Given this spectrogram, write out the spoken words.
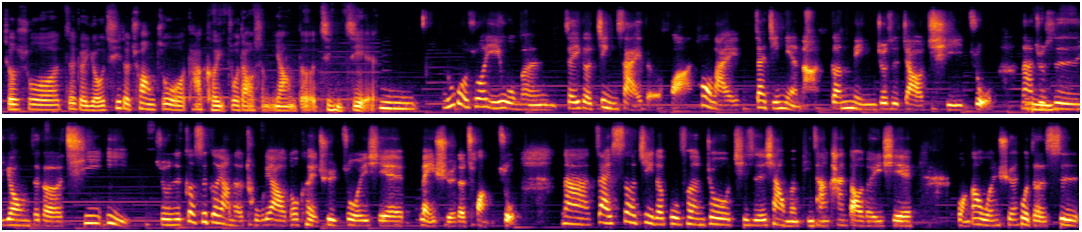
就是说这个油漆的创作，它可以做到什么样的境界？嗯。如果说以我们这一个竞赛的话，后来在今年啊更名就是叫漆作，那就是用这个漆艺，就是各式各样的涂料都可以去做一些美学的创作。那在设计的部分，就其实像我们平常看到的一些广告文宣或者是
